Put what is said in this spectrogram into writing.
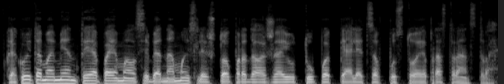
В какой-то момент я поймал себя на мысли, что продолжаю тупо пялиться в пустое пространство,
